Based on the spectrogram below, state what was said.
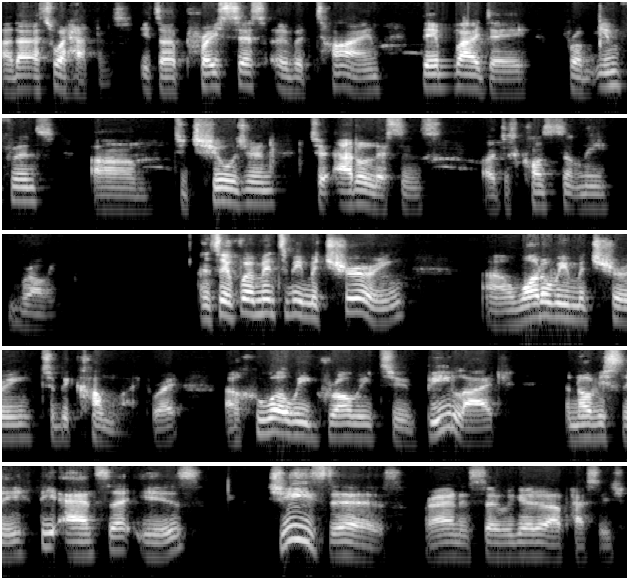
uh, that's what happens. It's a process over time, day by day, from infants um, to children to adolescents, uh, just constantly growing. And so, if we're meant to be maturing, uh, what are we maturing to become like, right? Uh, who are we growing to be like? And obviously, the answer is Jesus, right? And so we go to our passage.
